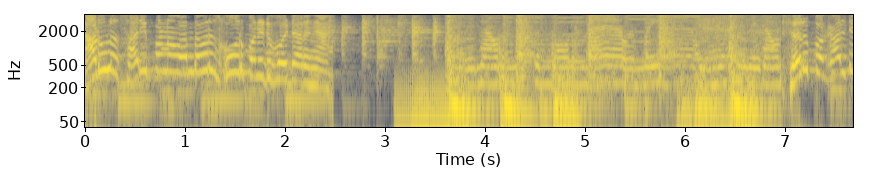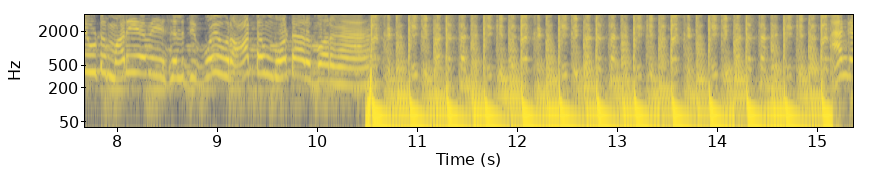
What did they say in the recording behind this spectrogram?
நடுவுல சரி பண்ண வந்தவர் ஸ்கோர் பண்ணிட்டு போயிட்டாருங்க. செருப்பை கழட்டி விட்டு மரியாதையை செலுத்தி போய் ஒரு ஆட்டம் போட்டாரு பாருங்க. அங்க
